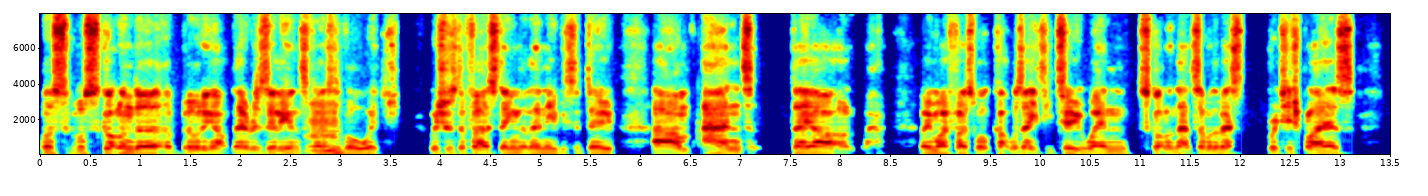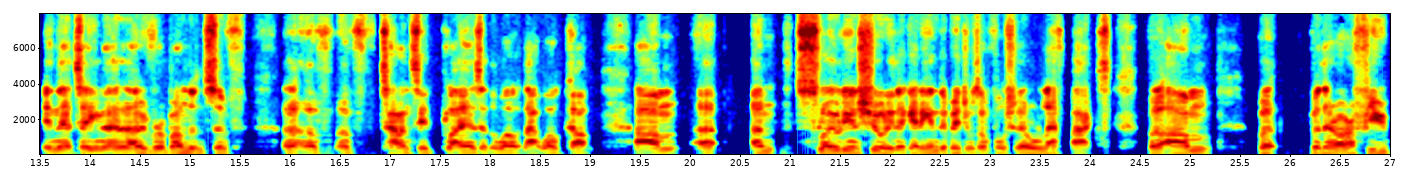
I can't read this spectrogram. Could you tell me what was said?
Well, well Scotland are, are building up their resilience, 1st mm-hmm. of all, which which was the first thing that they needed to do. Um, and they are, I mean, my first World Cup was 82 when Scotland had some of the best British players in their team. They had an overabundance of, uh, of, of talented players at the world, that World Cup. Um, uh, and slowly and surely they're getting individuals. Unfortunately, they're all left backs, but um, but but there are a few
